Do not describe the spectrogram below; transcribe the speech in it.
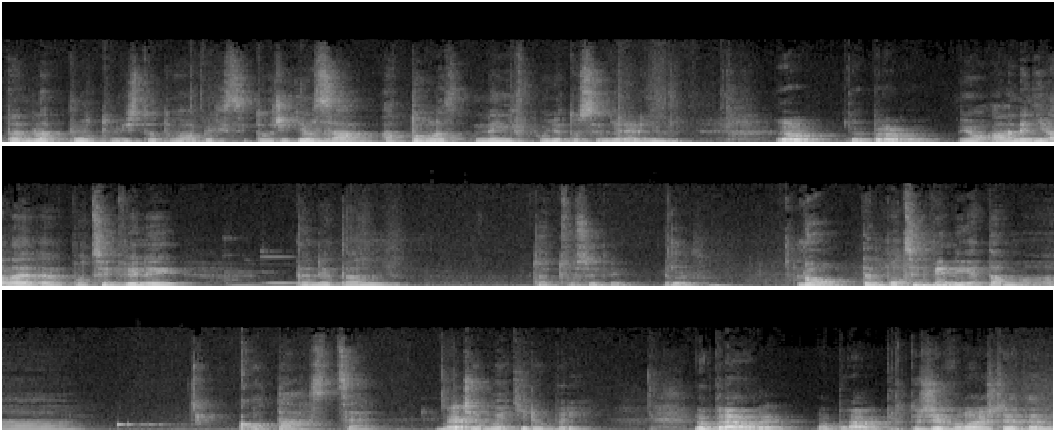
tenhle put, místo toho, abych si to řídil mm-hmm. sám. A tohle není v pohodě, to se mně nelíbí. Jo, to je pravda. Jo, ale není, ale eh, pocit viny, ten je tam, to je pocit viny? No, ten pocit viny je tam uh, k otázce, Ne. k čemu je ti dobrý. No právě, no právě, protože ono ještě ten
